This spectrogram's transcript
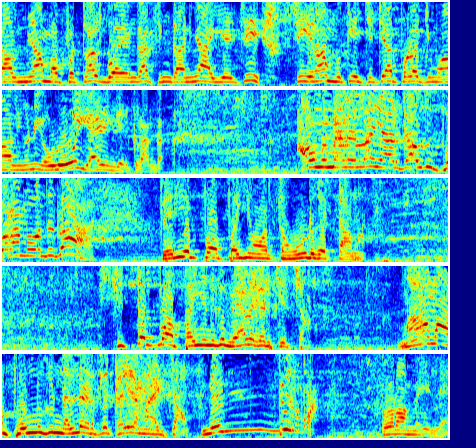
டால்மியா மஃபட்டால் கோயங்கா சிங்கானியா ஐயச்சி ஸ்ரீராம் முத்திய செட்டியார் பொள்ளாச்சி மகாலிங்கன்னு எவ்வளவோ ஏழைங்க இருக்கிறாங்க. அவங்க மேல எல்லாம் யாருக்காவது பொறாம வந்துதா? பெரியப்பா பையன் ஒருத்தன் வீடு கட்டானா சித்தப்பா பையனுக்கு வேலை கிடைச்சிருச்சான் மாமா பொண்ணுக்கு நல்ல இடத்துல கல்யாணம் ஆயிடுச்சான் வெம்பிடுறான். பொறாமை இல்லை.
